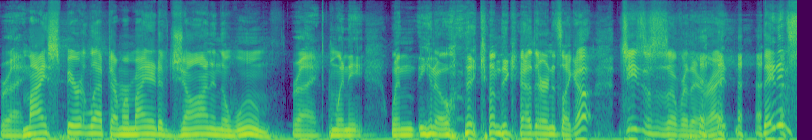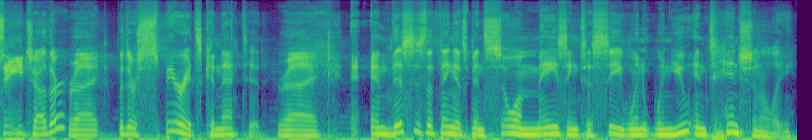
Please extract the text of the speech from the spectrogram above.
Right. My spirit leapt. I'm reminded of John in the womb Right. when he when you know they come together and it's like oh jesus is over there right they didn't see each other Right. but their spirits connected Right. and this is the thing that's been so amazing to see when when you intentionally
